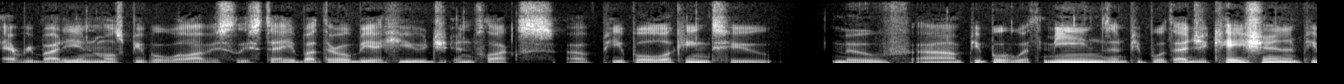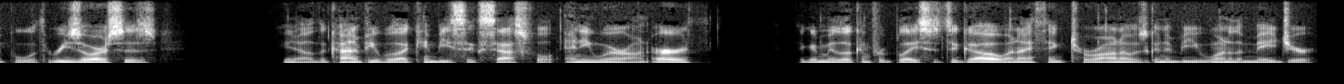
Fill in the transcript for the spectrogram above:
everybody, and most people will obviously stay, but there will be a huge influx of people looking to move. Um, people with means and people with education and people with resources, you know, the kind of people that can be successful anywhere on earth, they're going to be looking for places to go. And I think Toronto is going to be one of the major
